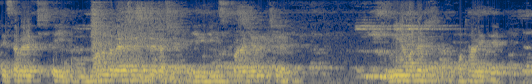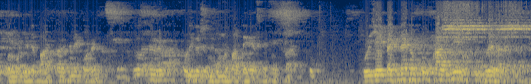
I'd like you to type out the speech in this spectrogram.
তিস্তা ব্যারেজ এই মহানন্দা ব্যারেজের কাছে, এই জিনিস করার জন্য ছিলেন। উনি আমাদের কথা রেখে পরবর্তীতে পার্কটা এখানে করেন। পরিবেশ সম্পূর্ণ পাল্টে গেছে খুব পরিযায়ী পাখিরা এখন খুব কাজ নিয়ে ঘুরে বেড়ায়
